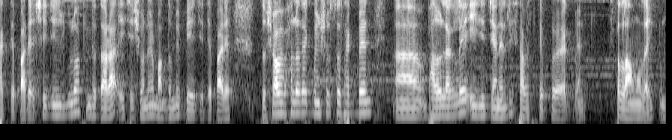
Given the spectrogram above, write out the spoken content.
থাকতে পারে, সেই জিনিসগুলো কিন্তু তারা এই সেশনের মাধ্যমে পেয়ে যেতে পারে। তো সবাই ভালো থাকবেন, সুস্থ থাকবেন ভালো লাগলে এই যে চ্যানেলটি সাবস্ক্রাইব করে রাখবেন। আসসালামু আলাইকুম।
